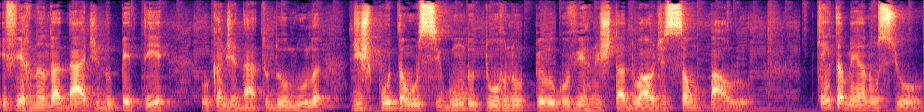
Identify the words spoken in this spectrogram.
e Fernando Haddad, do PT, o candidato do Lula, disputam o segundo turno pelo governo estadual de São Paulo. Quem também anunciou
